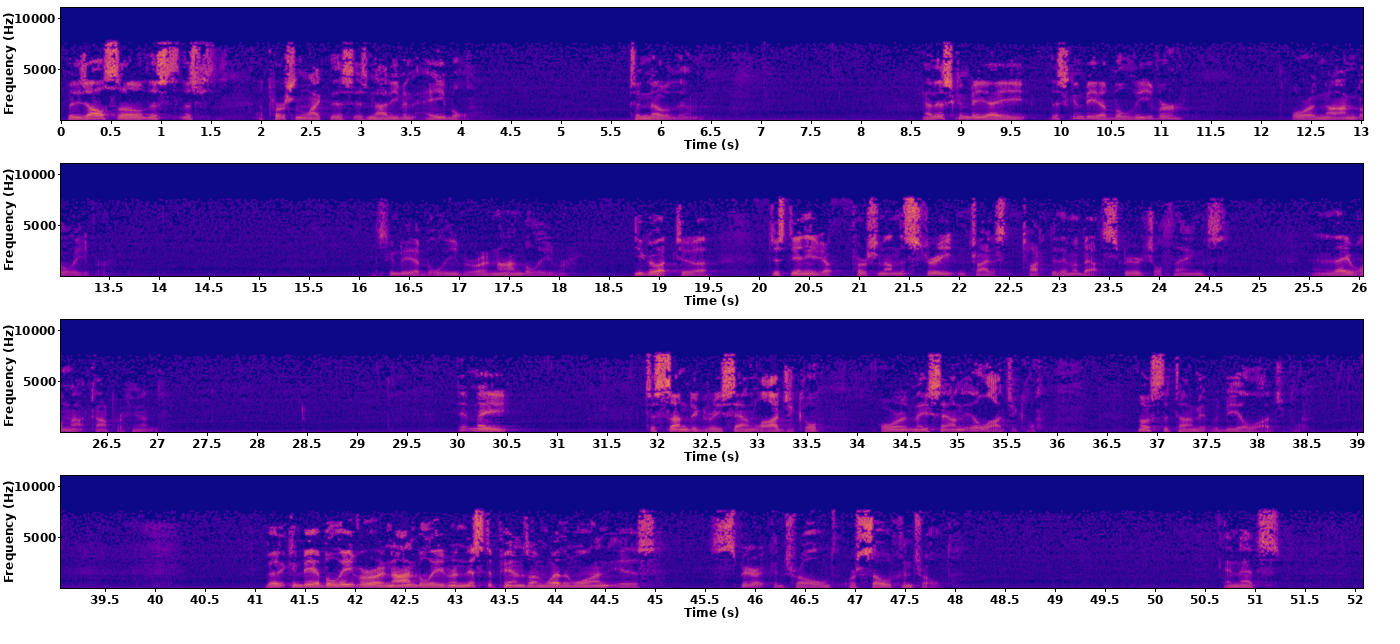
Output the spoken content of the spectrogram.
But he's also this this a person like this is not even able to know them. Now this can be a this can be a believer or a non-believer. This can be a believer or a non-believer. You go up to a just any person on the street and try to talk to them about spiritual things, and they will not comprehend. It may, to some degree, sound logical, or it may sound illogical. Most of the time, it would be illogical. But it can be a believer or a non believer, and this depends on whether one is spirit controlled or soul controlled. And that's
